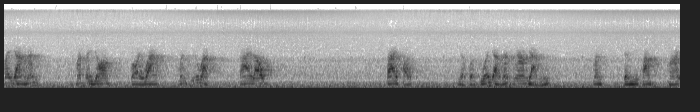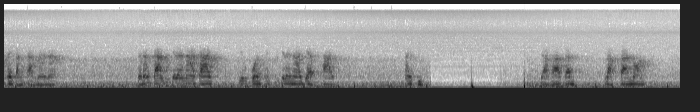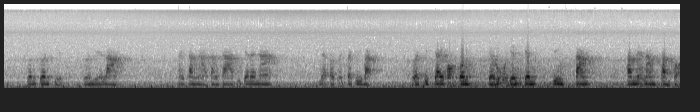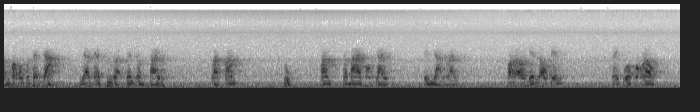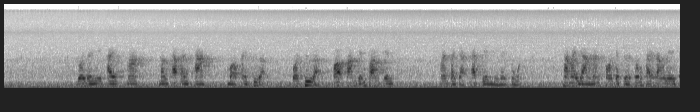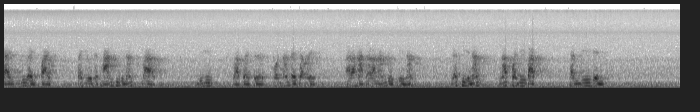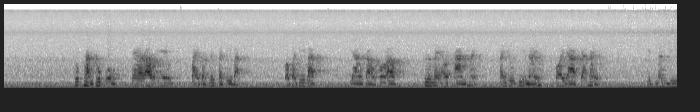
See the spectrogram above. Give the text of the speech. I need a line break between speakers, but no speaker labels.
ไม่อย่างนั้น มันไม่ยอมปล่อยวาง มันถือว่ากายเรากายเขาเนี่ยก็สวยอย่างนั้นงามอย่างนี้ มันจะมีความหมายไปต่างๆนานาแต่นั้นการพิจารณากายจึงควรพิจารณาแยบคายให้จิตอย่าพากันหลับการนอนจนเกินเขตเกินเวลา ให้ตั้งหน้าตั้งตาพิจารณาและประพฤติปฏิบัติเพื่อจิตใจของตนจะรู้เห็นเป็นจริงตามคำแนะนำคำสอนของพระพุทธเจ้าแล้วจะเชื่อจะเลื่อมใสว่าความสุขความสบายของใจเป็นอย่างไร เพราะเราเห็นเราเป็นในตัวของเรา โดยไม่มีใครมาบังคับบัญชาบอกให้เชื่อ ก็เชื่อ เพราะความเห็นความเป็นมันไปจากชัดเจนอยู่ในตัว ถ้าไม่อย่างนั้นพอจะเกิดสงสัยลังเลใจเรื่อยไป ไปอยู่สถานที่นั้นว่าดีว่าไปเจอคนนั้นได้สำเร็จอรหัตอรหันอยู่ที่นั้น และที่นั้นนักปฏิบัติท่านดีเด่น ทุกท่านทุกองค์ แต่เราเองไปประพฤติปฏิบัติ ก็ปฏิบัติอย่างเก่าของเรา คือไม่เอาทานให้ ไปอยู่ที่ไหน ก็อยากจะให้จิตมันดี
